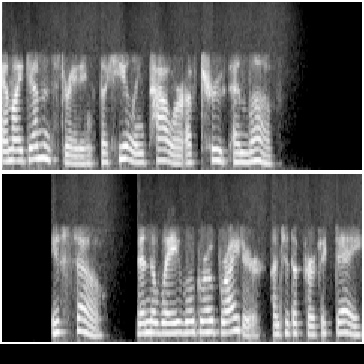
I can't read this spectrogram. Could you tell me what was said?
Am I demonstrating the healing power of truth and love? If so, then the way will grow brighter unto the perfect day.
